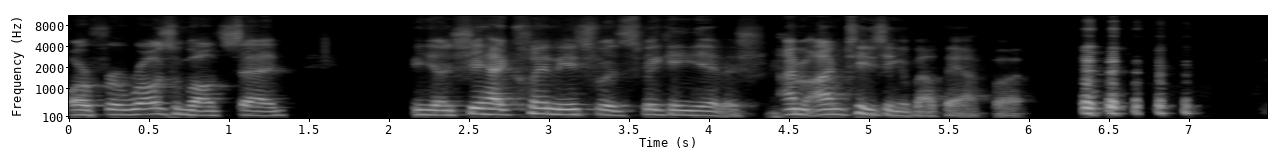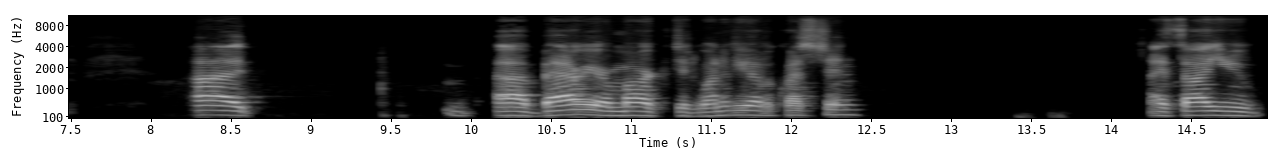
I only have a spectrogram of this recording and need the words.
or for Rosenwald said, you know, she had Clint Eastwood speaking Yiddish. I'm I'm teasing about that, but Uh, uh, Barry or Mark, did one of you have a question? I saw you.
